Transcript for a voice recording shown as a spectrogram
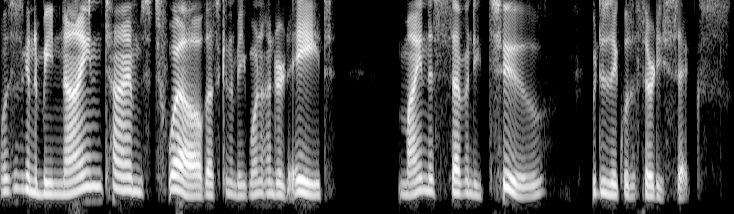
Well, this is going to be 9 times 12, that's going to be 108, minus 72, which is equal to 36.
